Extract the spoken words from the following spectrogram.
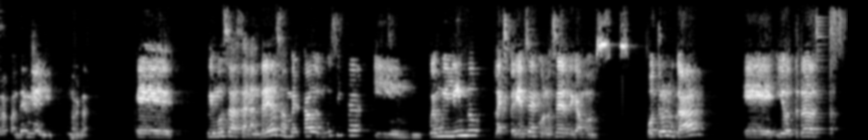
la pandemia y no, ¿verdad? Eh, fuimos a San Andrés, a un mercado de música, y fue muy lindo la experiencia de conocer, digamos, otro lugar eh, y otros,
